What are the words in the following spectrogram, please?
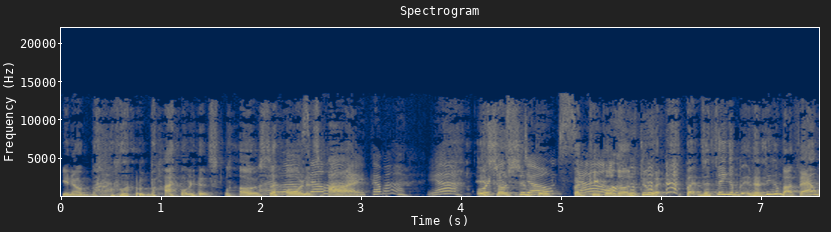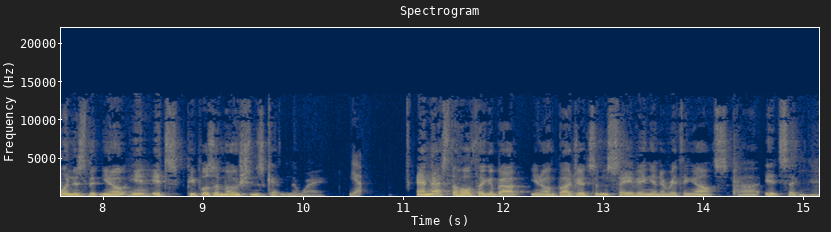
You know, yeah. buy when it's low, buy sell low, when it's high. high. Come on, yeah. It's so simple, but people don't do it. But the thing, the thing about that one is that you know yeah. it, it's people's emotions get in the way. Yeah, and that's the whole thing about, you know, budgets and saving and everything else. Uh, it's a, mm-hmm.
